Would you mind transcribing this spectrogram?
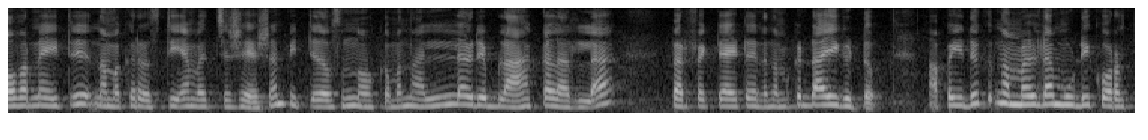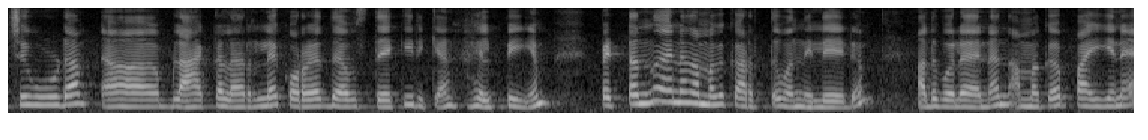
ഓവർനൈറ്റ് നമുക്ക് റെസ്റ്റ് ചെയ്യാൻ വെച്ച ശേഷം പിറ്റേ ദിവസം നോക്കുമ്പോൾ നല്ലൊരു ബ്ലാക്ക് കളറിൽ പെർഫെക്റ്റ് ആയിട്ട് തന്നെ നമുക്ക് ഡൈ കിട്ടും. അപ്പോൾ ഇത് നമ്മളുടെ മുടി കുറച്ചുകൂടെ ബ്ലാക്ക് കളറിൽ കുറേ ദിവസത്തേക്ക് ഇരിക്കാൻ ഹെൽപ്പ് ചെയ്യും. പെട്ടെന്ന് തന്നെ നമുക്ക് കറുത്ത് വന്നില്ലെങ്കിലും അതുപോലെ തന്നെ നമുക്ക് പയ്യനെ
